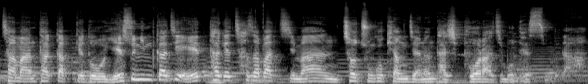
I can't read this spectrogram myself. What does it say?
참 안타깝게도 예수님까지 애타게 찾아봤지만 저 중국 형제는 다시 부활하지 못했습니다.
